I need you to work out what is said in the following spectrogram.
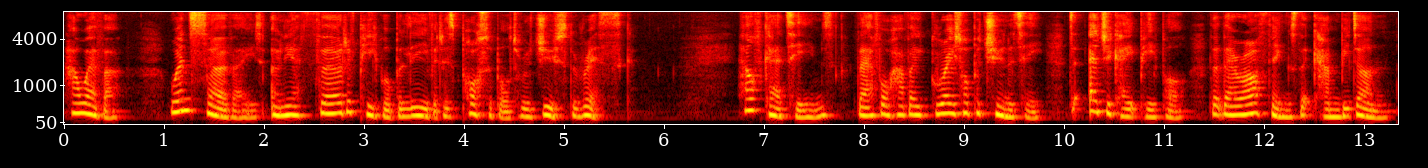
However, when surveyed, only a third of people believe it is possible to reduce the risk. Healthcare teams therefore have a great opportunity to educate people that there are things that can be done.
